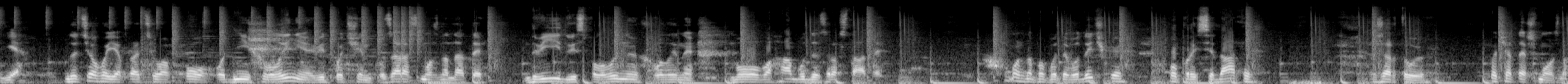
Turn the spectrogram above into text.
Є. До цього я працював по одній хвилині відпочинку. Зараз можна дати 2-2,5 хвилини, бо вага буде зростати. Можна попити водички, поприсідати. Жартую. Хоча теж можна.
